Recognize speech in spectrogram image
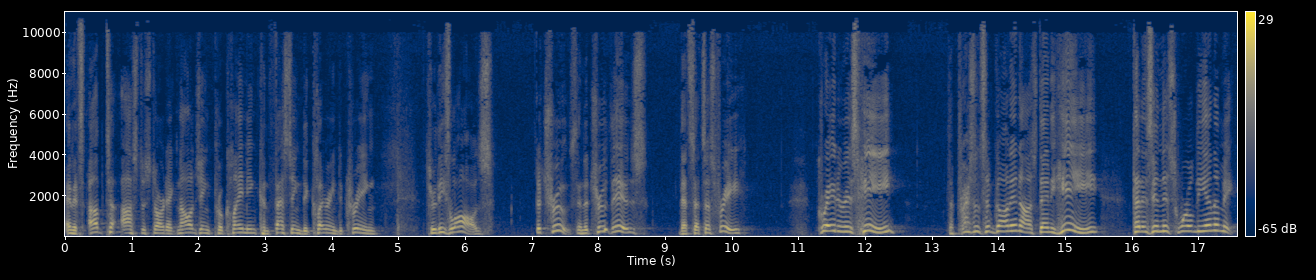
And it's up to us to start acknowledging, proclaiming, confessing, declaring, decreeing through these laws the truth. And the truth is that sets us free. Greater is He, the presence of God in us, than He that is in this world, the enemy.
